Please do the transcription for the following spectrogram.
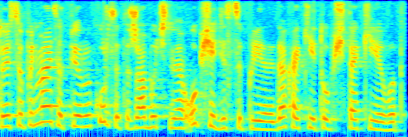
То есть вы понимаете, вот первый курс это же обычная общая дисциплина, да, какие-то общие такие вот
